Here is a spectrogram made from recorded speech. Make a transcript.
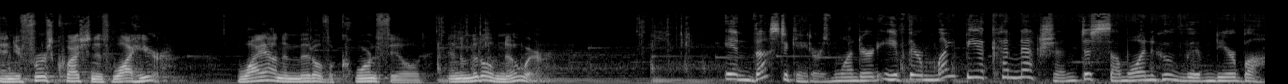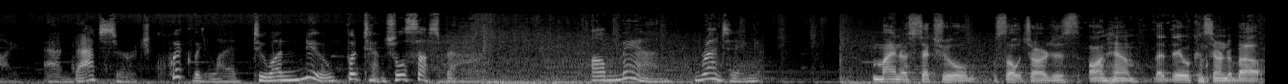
And your first question is, why here? Why out in the middle of a cornfield, in the middle of nowhere? Investigators wondered if there might be a connection to someone who lived nearby, and that search quickly led to a new potential suspect. A man renting Minor sexual assault charges on him that they were concerned about.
